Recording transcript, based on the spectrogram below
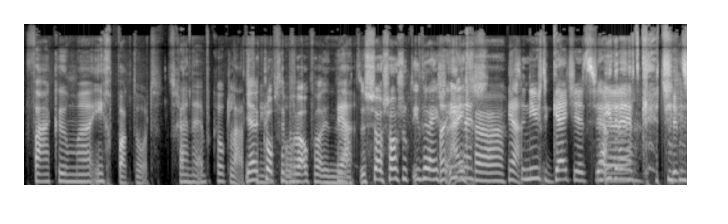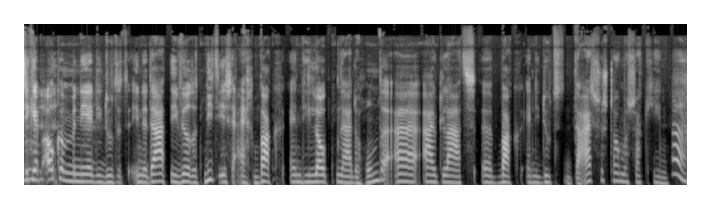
vacuüm eh, ingepakt wordt. Dat schijnt, heb ik ook laatst. Ja, dat klopt, hebben we ook wel inderdaad. Dus zo, zo zoekt iedereen zijn Maar iedereen- eigen... Ja. De nieuwste gadgets. eh, Iedereen heeft gadgets. Ik heb ook een meneer die doet het inderdaad, die wil het niet in zijn eigen bak. En die loopt naar de hondenuitlaatbak en die doet daar zijn stomazakje in. Oh.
